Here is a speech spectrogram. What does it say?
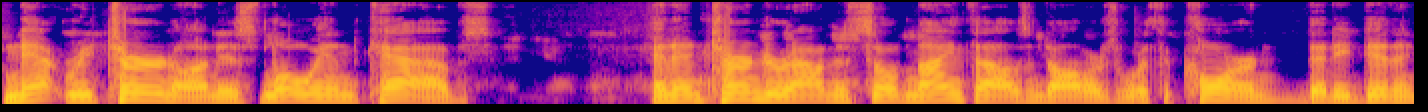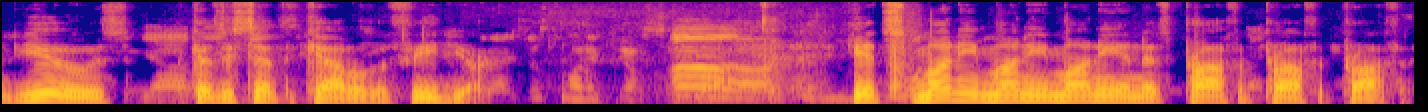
net return on his low-end calves and then turned around and sold $9,000 worth of corn that he didn't use because he sent the cattle to the feed yard. It's money, money, money, and it's profit, profit, profit.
